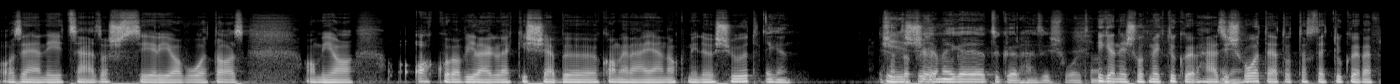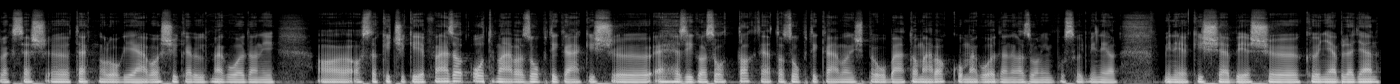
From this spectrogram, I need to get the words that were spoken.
az E400-as széria volt az, ami a, akkor a világ legkisebb kamerájának minősült. Igen. És, és hát ott ugye még egy tükörház is volt. Igen, és ott még tükörház igen. is volt, tehát ott azt egy tükörreflexes technológiával sikerült megoldani a, azt a kicsi képvázat. Ott már az optikák is ehhez igazodtak, tehát az optikában is próbálta már akkor megoldani az Olympus, hogy minél, minél kisebb és könnyebb legyen.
